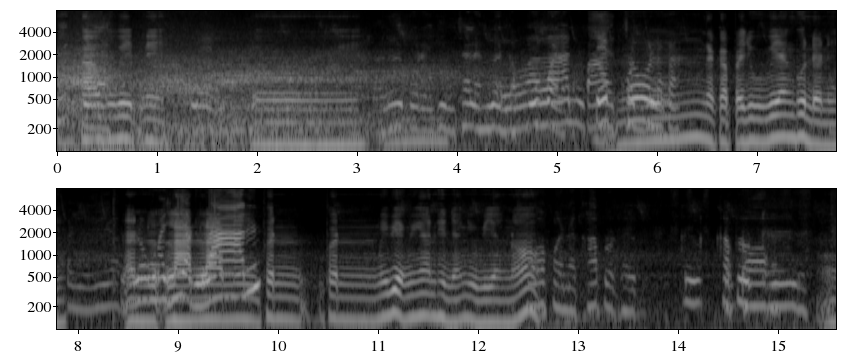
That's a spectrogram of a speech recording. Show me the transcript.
วิดข้าวโควิดนี่แม่โดยเลยบ่ได้อยู่ใช่ละเฮือนกับว่าร้านเจ็บโซ่แล้วก็อืมแล้วก็ไปอยู่เวียงพุ่นเดี๋ยวนี้ไปอยู่เวียงอันลงมาเยี่ลายนมลานร้านนี่เพิ่นเพิ่นมีเวียกมีงานเห็นหยังอยู่เวียงเพเนาะราะว่าเพิ่นน่ะขับรถให้ขับรถอันนั้นอ๋อ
